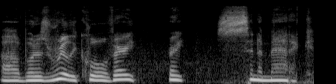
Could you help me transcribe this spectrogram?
Uh, but it was really cool, very very cinematic.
